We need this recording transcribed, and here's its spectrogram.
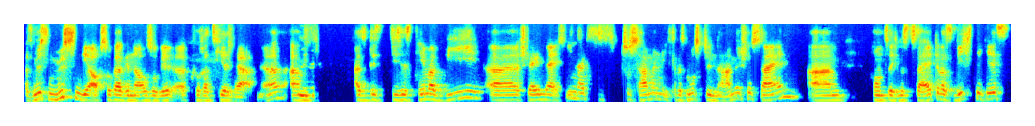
also müssen, müssen die auch sogar genauso äh, kuratiert werden. Ja? Ähm, mhm. Also das, dieses Thema, wie äh, stellen wir eigentlich Inhalte zusammen, ich glaube, es muss dynamischer sein. Ähm, grundsätzlich. Und das Zweite, was wichtig ist,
